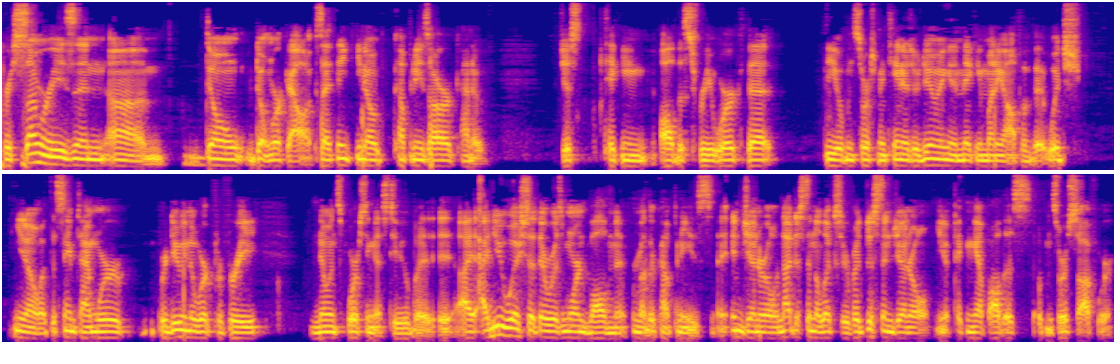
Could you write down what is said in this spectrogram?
for some reason um, don't don't work out. Because i think you know companies are kind of just taking all this free work that the open source maintainers are doing and making money off of it which you know at the same time we're we're doing the work for free. No one's forcing us to but it, I, I do wish that there was more involvement from other companies in general not just in elixir but just in general you know picking up all this open source software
